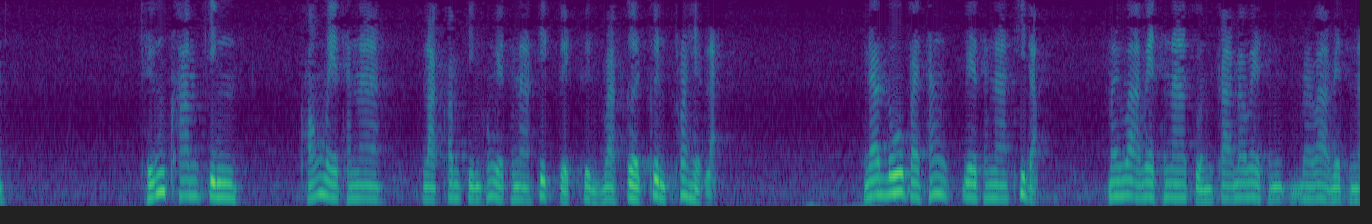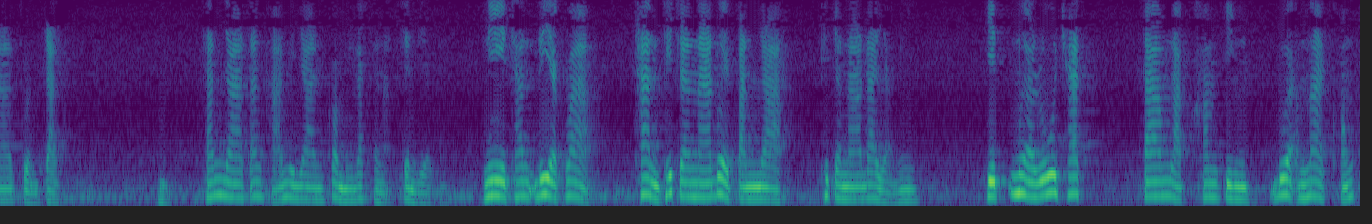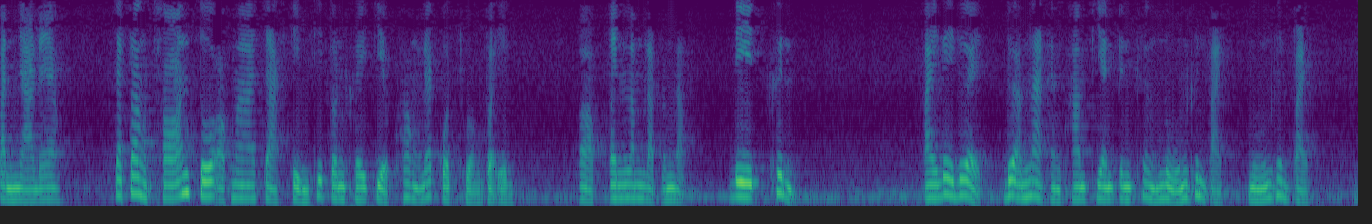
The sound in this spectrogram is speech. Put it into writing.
ถึงความจริงของเวทนา หลักความจริงของเวทนาที่เกิดขึ้นว่าเกิดขึ้นเพราะเหตุไรแล้วรู้ไปทั้งเวทนาที่ดับ ไม่ว่าเวทนาส่วนกายไม่เวทไม่ว่าเวทนาส่วนใจสัญญาสังขารวิญญาณก็มีลักษณะเช่นเดียวกันนี่ท่านเรียกว่าท่านพิจารณาด้วยปัญญาพิจารณาได้อย่างนี้ จิตเมื่อรู้ชัดตามหลักความจริงด้วยอำนาจของปัญญาแล้ว จะต้องถอนตัวออกมาจากสิ่งที่ตนเคยเกี่ยวข้องและกดถ่วงตัวเอง ออกเป็นลำดับลำดับ ดีดขึ้น ไปเรื่อยๆด้วยอำนาจแห่งความเพียรเป็นเครื่องหนุนขึ้นไป หนุนขึ้นไป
